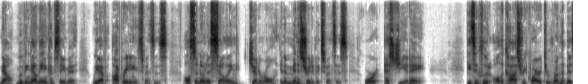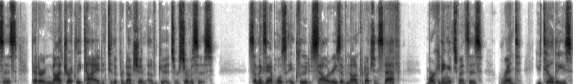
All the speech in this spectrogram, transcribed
Now, moving down the income statement, we have operating expenses, also known as selling, general, and administrative expenses, or SG&A. These include all the costs required to run the business that are not directly tied to the production of goods or services. Some examples include salaries of non production staff, marketing expenses, rent, utilities,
